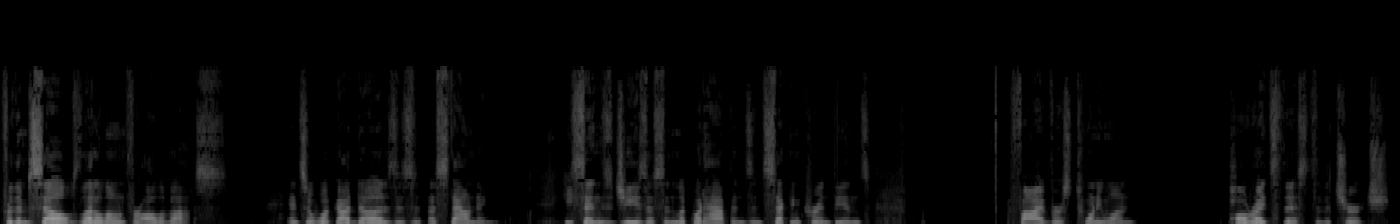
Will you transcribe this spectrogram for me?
for themselves, let alone for all of us. And so what God does is astounding. He sends Jesus, and look what happens in 2 Corinthians 5, verse 21. Paul writes this to the church.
